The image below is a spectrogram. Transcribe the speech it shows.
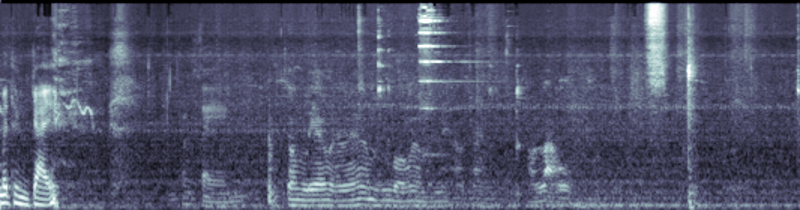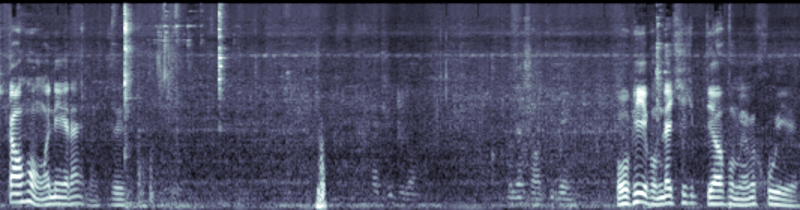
ไม่ถึงใจ ต้องแสงต้องเลี้ยงมันแล้วมันบอกว่ามันไม่เอาตังค์เอาเหล้าเกาหงวันนี้ก็ได้เดี๋ยวซื้อมันจะสอนกินเองโอ้พี่ผมได้คลิปเดียวผมยังไม่คุยเลย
